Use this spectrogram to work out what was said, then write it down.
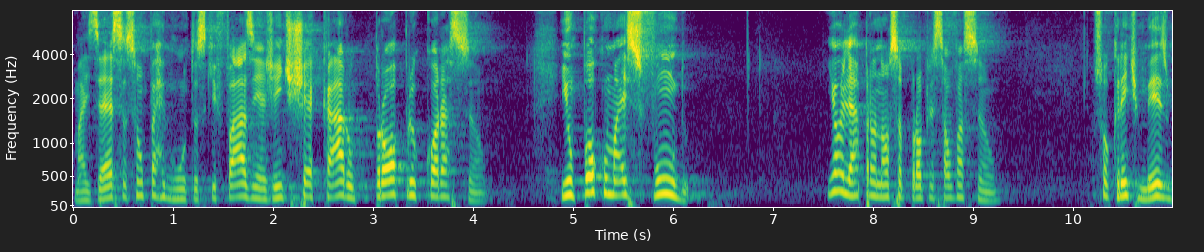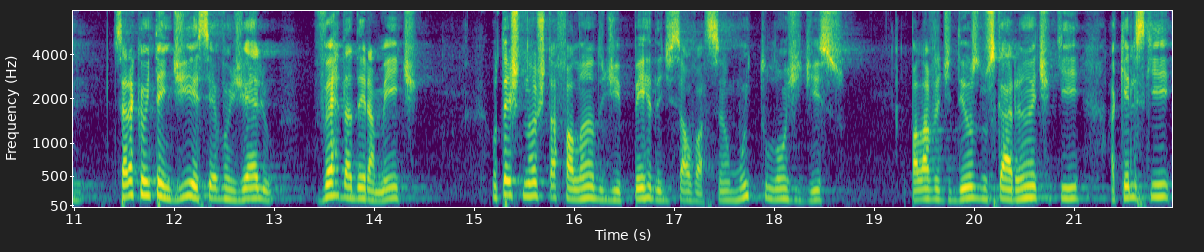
Mas essas são perguntas que fazem a gente checar o próprio coração, e um pouco mais fundo, e olhar para a nossa própria salvação. Eu sou crente mesmo? Será que eu entendi esse evangelho verdadeiramente? O texto não está falando de perda de salvação, muito longe disso. A palavra de Deus nos garante que aqueles que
